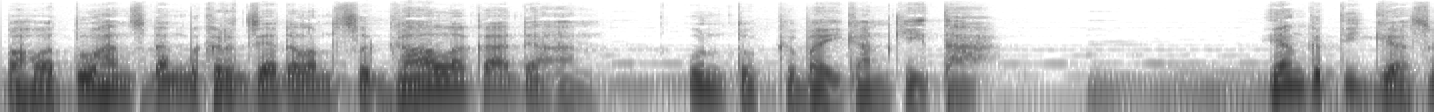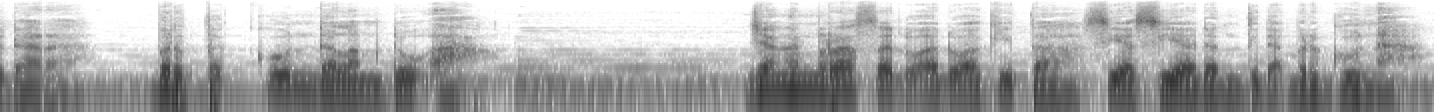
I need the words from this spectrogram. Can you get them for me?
bahwa Tuhan sedang bekerja dalam segala keadaan untuk kebaikan kita. Yang ketiga, saudara, bertekun dalam doa. Jangan merasa doa-doa kita sia-sia dan tidak berguna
